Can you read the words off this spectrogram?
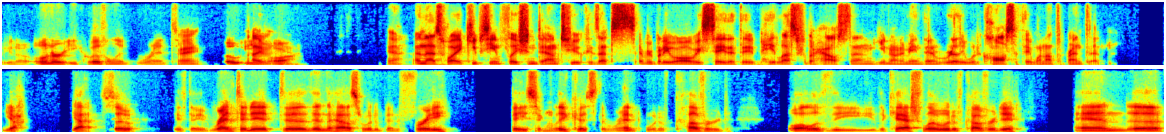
You know, owner equivalent rent. Right. OER. Yeah, and that's why it keeps the inflation down too, because that's everybody will always say that they pay less for their house than you know what I mean than it really would cost if they went out to rent it. Yeah, yeah. So if they rented it, uh, then the house would have been free, basically, because mm-hmm. the rent would have covered all of the the cash flow would have covered it, and uh,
